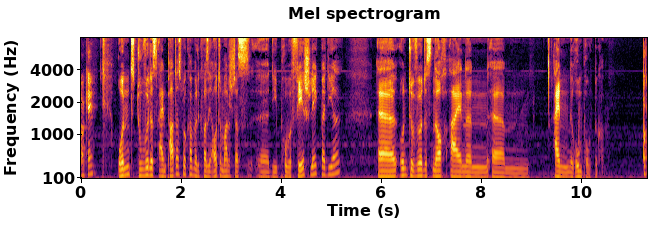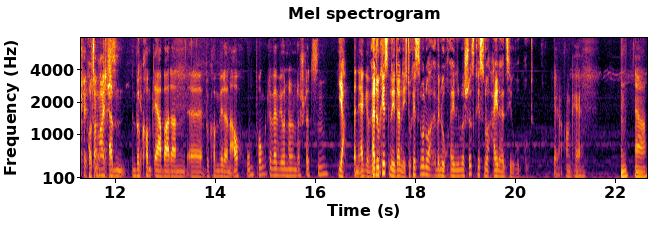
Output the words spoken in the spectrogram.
Okay. und du würdest einen Pathos bekommen, weil du quasi automatisch das, äh, die Probe fehlschlägt bei dir. Äh, und du würdest noch einen, ähm, einen Ruhmpunkt bekommen. Okay, dann mache ich das. Ähm, bekommt er aber dann, äh, bekommen wir dann auch Ruhmpunkte, wenn wir ihn unterstützen? Ja. Wenn er gewinnt? Ah, du kriegst, nee, dann nicht. Du kriegst immer nur, wenn du einen unterstützt, kriegst du nur einen einzigen Ruhmpunkt. Ja, okay. Hm, ja.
